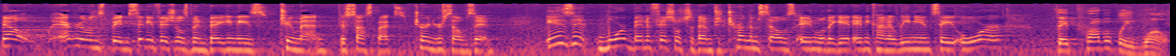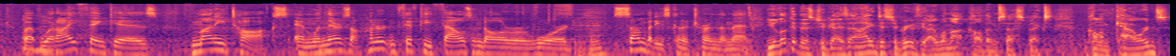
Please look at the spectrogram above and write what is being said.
Now, everyone's been, city officials been begging these two men, the suspects, turn yourselves in. Is it more beneficial to them to turn themselves in? Will they get any kind of leniency or they probably won't. But mm-hmm. what I think is money talks. And when there's a $150,000 reward, mm-hmm. somebody's going to turn them in. You look at those two guys, and I disagree with you. I will not call them suspects. I call them cowards,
